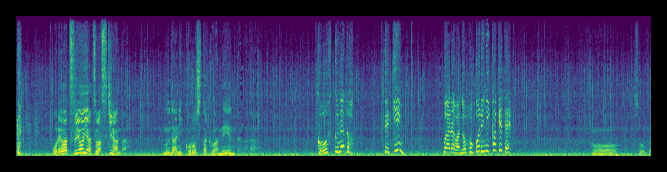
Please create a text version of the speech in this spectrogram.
俺は強いやつは好きなんだ。無駄に殺したくはねえんだ降伏など。できんわらわの誇りにかけて。おおそうか。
